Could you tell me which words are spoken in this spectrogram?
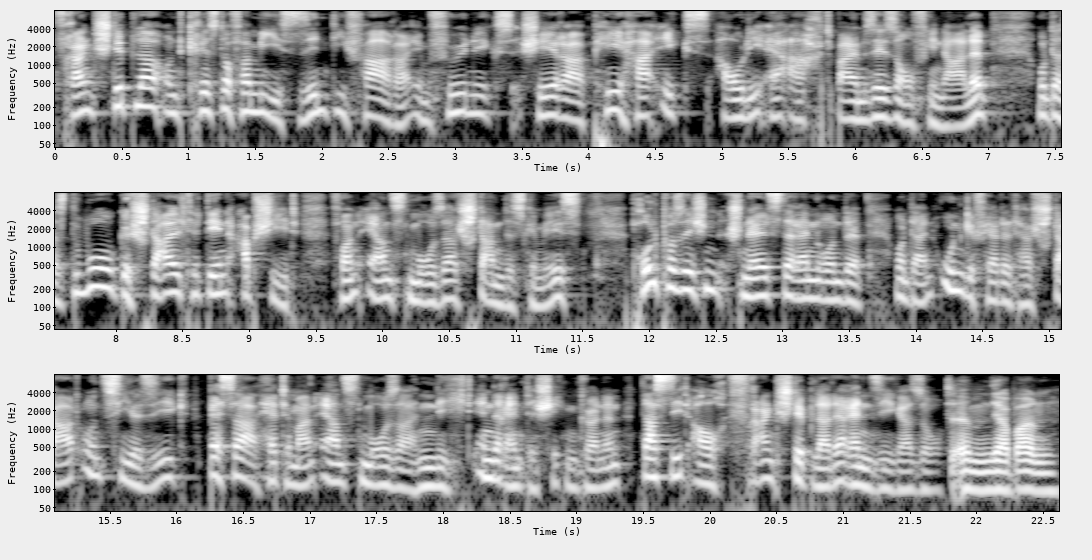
Frank Stippler und Christopher Mies sind die Fahrer im Phoenix Scherer PHX Audi R8 beim Saisonfinale und das Duo gestaltet den Abschied von Ernst Moser standesgemäß. Pole Position, schnellste Rennrunde und ein ungefährdeter Start- und Zielsieg. Besser hätte man Ernst Moser nicht in Rente schicken können. Das sieht auch Frank Stippler, der Rennsieger, so. Ähm, ja, war ein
